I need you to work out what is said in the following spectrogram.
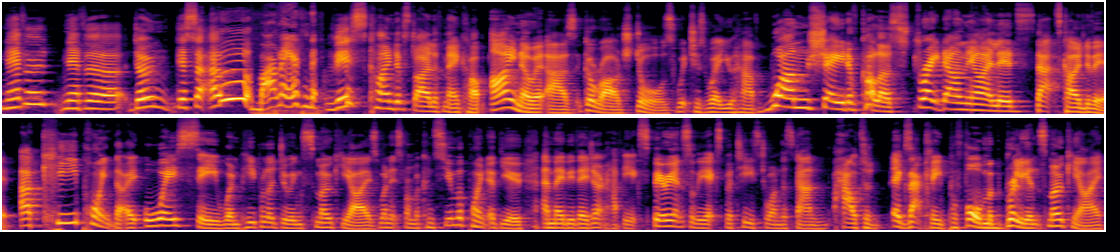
Never, never, don't, this, oh! This kind of style of makeup, I know it as garage doors, which is where you have one shade of color straight down the eyelids. That's kind of it. A key point that I always see when people are doing smoky eyes, when it's from a consumer point of view, and maybe they don't have the experience or the expertise to understand how to exactly perform a brilliant smoky eye,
